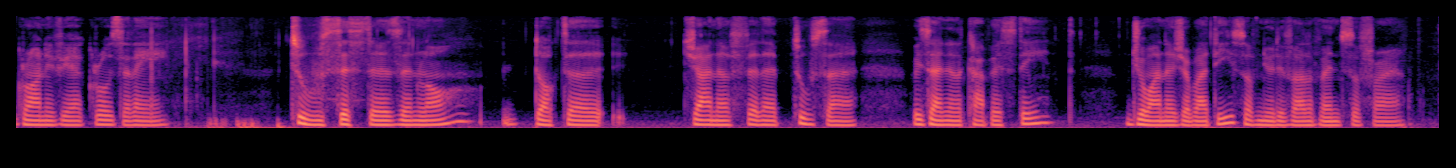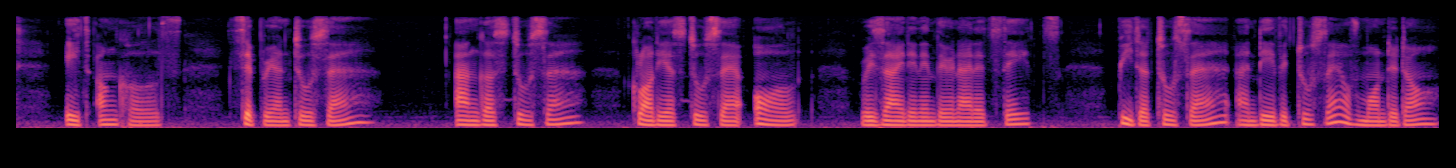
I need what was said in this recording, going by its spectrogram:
Granivier, Crozet. Two sisters-in-law, Dr. Jana Philip Toussaint, residing at Cap Estate, Joanna Jabatis of New Development Sofra, eight uncles, Cyprian Toussaint, Angus Toussaint, Claudius Toussaint, all residing in the United States, Peter Toussaint and David Toussaint of Mondidor,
